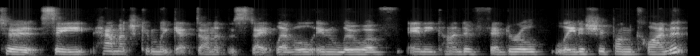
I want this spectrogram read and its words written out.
to see how much can we get done at the state level in lieu of any kind of federal leadership on climate.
